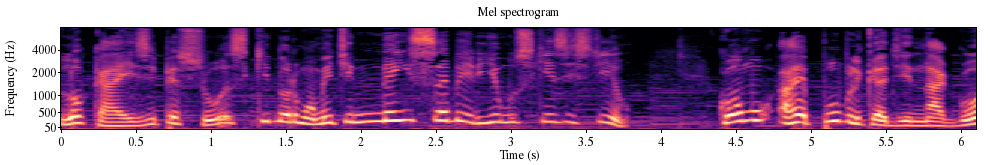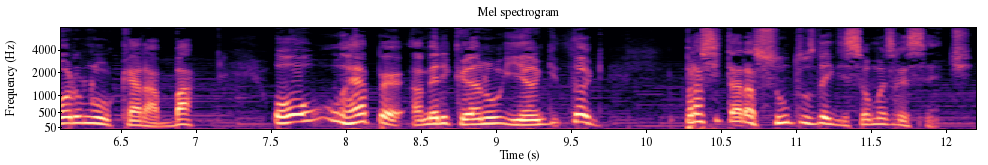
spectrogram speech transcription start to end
locais e pessoas que normalmente nem saberíamos que existiam, como a República de Nagorno-Karabakh ou o rapper americano Young Thug, para citar assuntos da edição mais recente.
